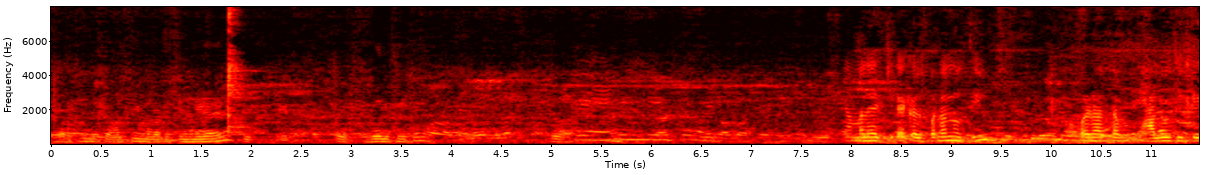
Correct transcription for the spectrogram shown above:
वरती होती मला त्याची निळ आहे ना तो गोल फिरतो ना. तो आम्हाला ह्याची काही कल्पना नव्हती. पण आता आलो तिथे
